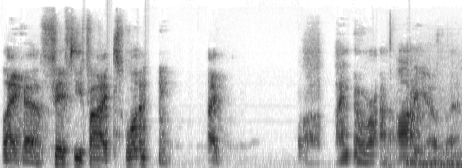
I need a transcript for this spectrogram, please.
like a fifty-five twenty. Like, well, I know we're on audio, but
